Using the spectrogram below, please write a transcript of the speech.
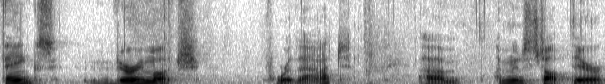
thanks very much for that. Um, I'm going to stop there.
